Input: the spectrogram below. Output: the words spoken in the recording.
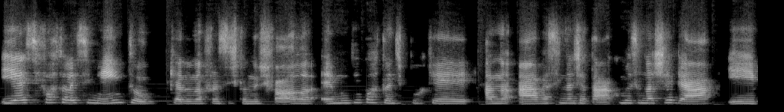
E esse fortalecimento que a Dona Francisca nos fala é muito importante porque a, a vacina já está começando a chegar e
